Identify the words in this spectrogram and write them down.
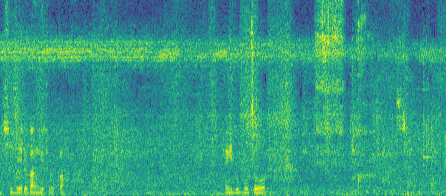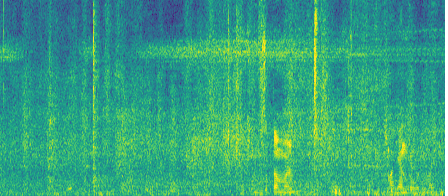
혹시 내려가는 게 좋을까? 여기 너무 무서워. 무섭단 말 많이 하는 거 오랜만이네.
